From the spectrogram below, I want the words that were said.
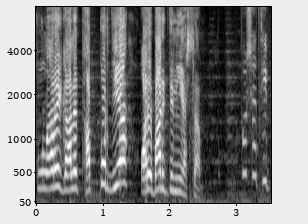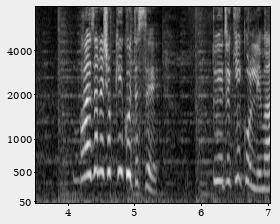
পোলারে গালে থাপ্পড় দিয়া ওরে বাড়িতে নিয়ে আসলাম। ও সাথী ভাইজান এসব কি কইতেছে? তুই এটা কি করলি মা?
